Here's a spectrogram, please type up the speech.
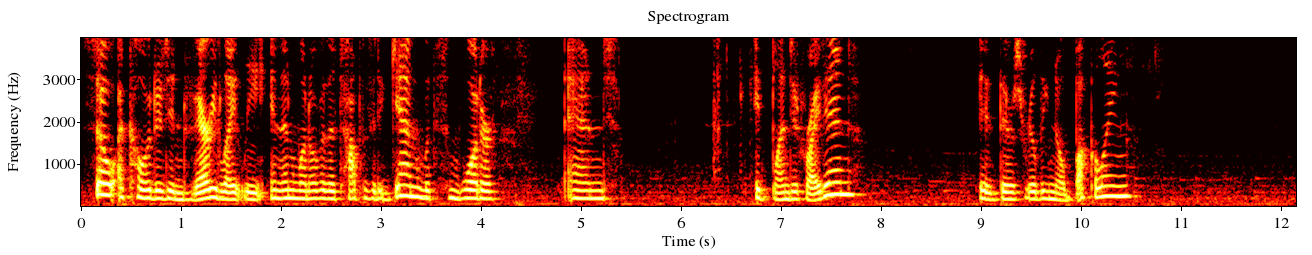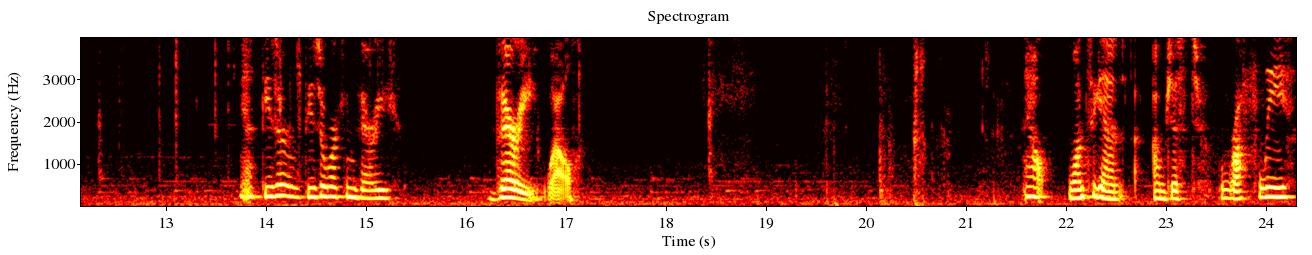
So I colored it in very lightly and then went over the top of it again with some water and it blended right in. It, there's really no buckling. Yeah, these are these are working very, very well. Now, once again, I'm just roughly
